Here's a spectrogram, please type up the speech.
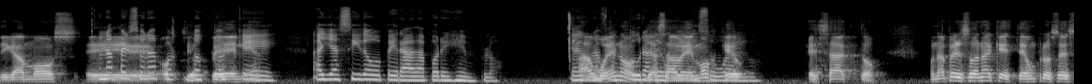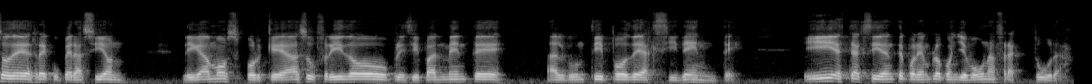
digamos, una persona, eh, doctor, que haya sido operada, por ejemplo. Ah, bueno, ya sabemos que... Exacto. Una persona que esté en un proceso de recuperación digamos, porque ha sufrido principalmente algún tipo de accidente. Y este accidente, por ejemplo, conllevó una fractura.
